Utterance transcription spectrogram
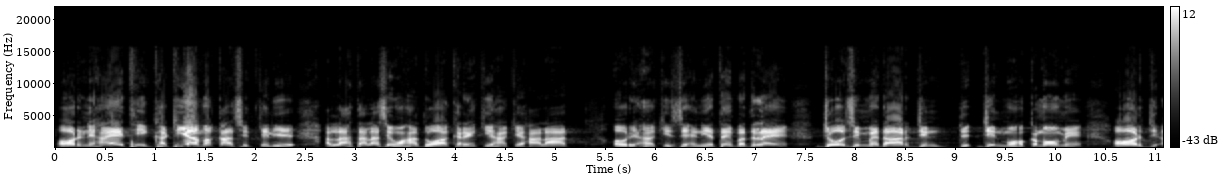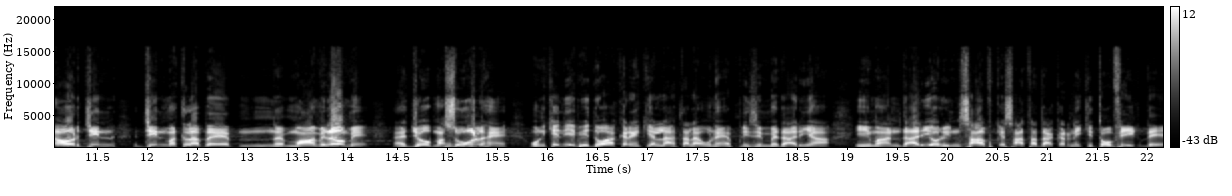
اور نہایت ہی گھٹیا مقاصد کے لیے اللہ تعالیٰ سے وہاں دعا کریں کہ یہاں کے حالات اور یہاں کی ذہنیتیں بدلیں۔ جو ذمہ دار جن جن محکموں میں اور اور جن جن مطلب معاملوں میں جو مسئول ہیں، ان کے لیے بھی دعا کریں کہ اللہ تعالیٰ انہیں اپنی ذمہ داریاں ایمانداری اور انصاف کے ساتھ ادا کرنے کی توفیق دے۔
